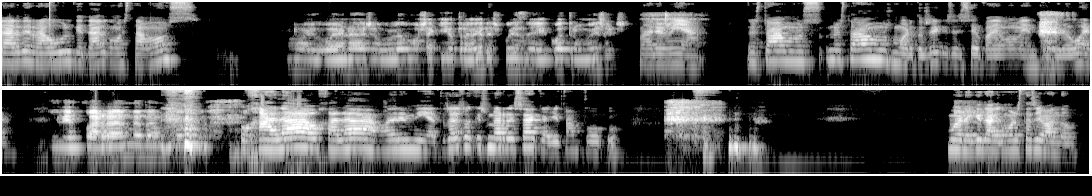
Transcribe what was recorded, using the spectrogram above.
Buenas tardes, Raúl, ¿qué tal? ¿Cómo estamos? Muy buenas, volvemos aquí otra vez después de cuatro meses. Madre mía, no estábamos, no estábamos muertos, ¿eh? que se sepa de momento, pero bueno. Y de parranda tampoco. ojalá, ojalá, madre mía. ¿Tú sabes lo que es una resaca? Yo tampoco. bueno, ¿y qué tal? ¿Cómo lo estás llevando?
